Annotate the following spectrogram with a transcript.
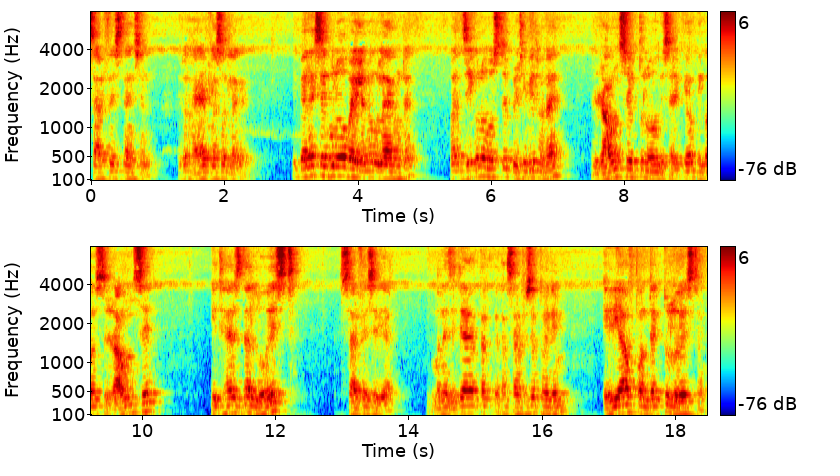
surface tension এইটো হায়াৰ ক্লাছত লাগে। বেলেগ শ্বেপো ল'ব পাৰিলে হয় ওলাই আহোঁতে। বাট যিকোনো বস্তুৱে পৃথিৱীত সদায় ৰাউণ্ড শ্বেপটো ল'ব বিচাৰে। কিয়? Because round shape it has the lowest surface area মানে যেতিয়া তাক এটা ছাৰ্ফেচত থৈ দিম এৰিয়া অফ কণ্টেক্টটো লৱেষ্ট হয়।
